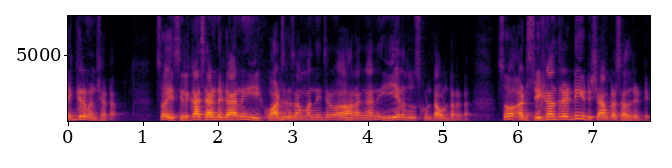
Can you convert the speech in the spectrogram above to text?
దగ్గర మనిషి అట. సో ఈ సిలికా శాండ్ కానీ ఈ క్వాడ్స్కి సంబంధించిన వ్యవహారం కానీ ఈయన చూసుకుంటూ ఉంటారట. సో అటు శ్రీకాంత్ రెడ్డి ఇటు శ్యాంప్రసాద్ రెడ్డి.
